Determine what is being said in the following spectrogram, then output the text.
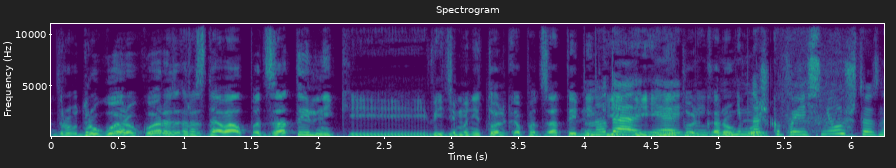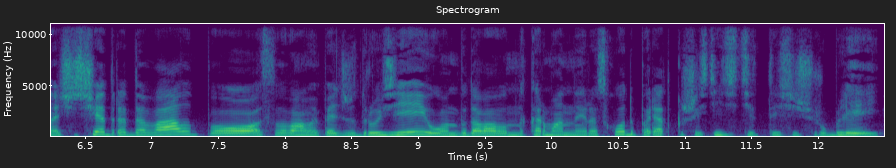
дру- другой рукой раздавал подзатыльники. И, видимо, не только подзатыльники ну, да, и, и не только рукой. Немножко поясню, что значит щедро давал. По словам, опять же, друзей, он выдавал им на карманные расходы порядка 60 тысяч рублей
